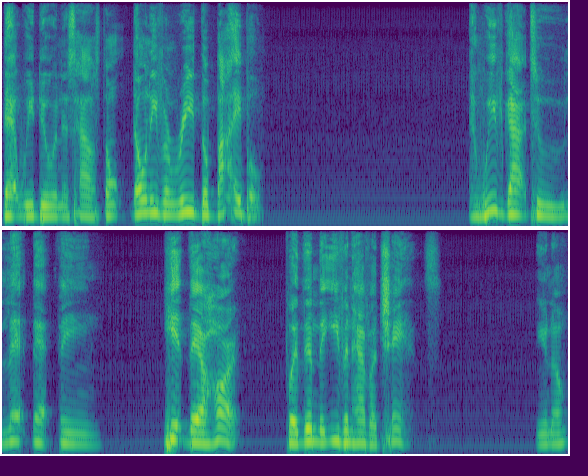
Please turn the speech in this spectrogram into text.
that we do in this house. Don't don't even read the Bible. And we've got to let that thing hit their heart for them to even have a chance. You know?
